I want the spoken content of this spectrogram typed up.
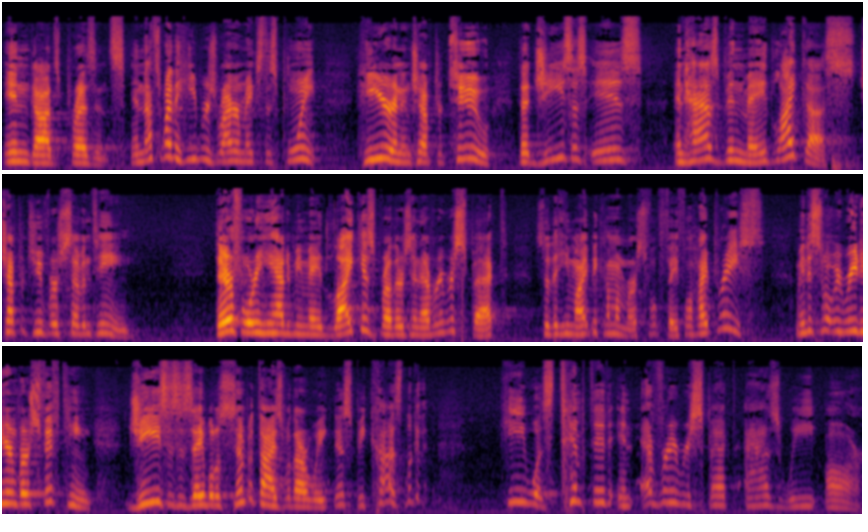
in God's presence. And that's why the Hebrews writer makes this point here and in chapter 2 that Jesus is and has been made like us. Chapter 2 verse 17. Therefore, he had to be made like his brothers in every respect so that he might become a merciful, faithful high priest. I mean, this is what we read here in verse 15. Jesus is able to sympathize with our weakness because, look at it, he was tempted in every respect as we are.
